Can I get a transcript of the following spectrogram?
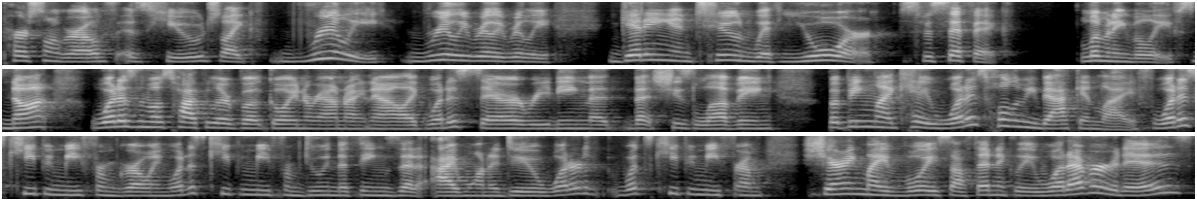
personal growth is huge. Like, really, really, really, really getting in tune with your specific limiting beliefs not what is the most popular book going around right now like what is sarah reading that that she's loving but being like hey what is holding me back in life what is keeping me from growing what is keeping me from doing the things that i want to do what are what's keeping me from sharing my voice authentically whatever it is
